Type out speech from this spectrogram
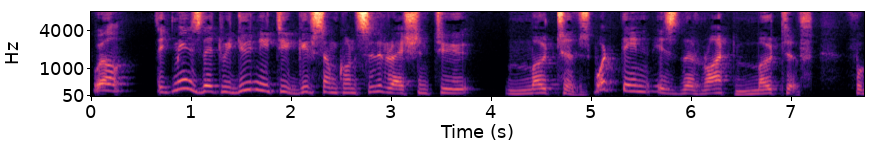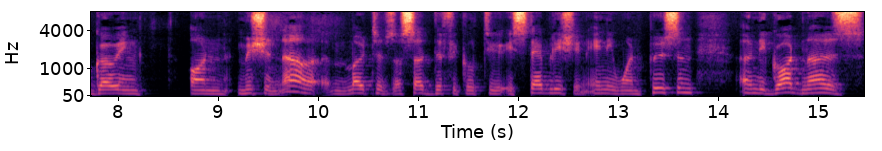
Well, it means that we do need to give some consideration to motives. What then is the right motive for going on mission? Now, motives are so difficult to establish in any one person. Only God knows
